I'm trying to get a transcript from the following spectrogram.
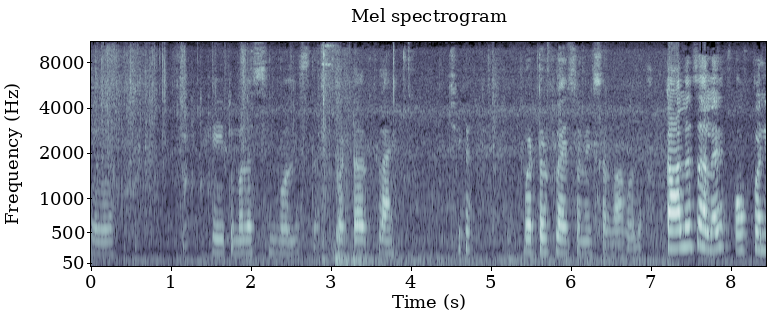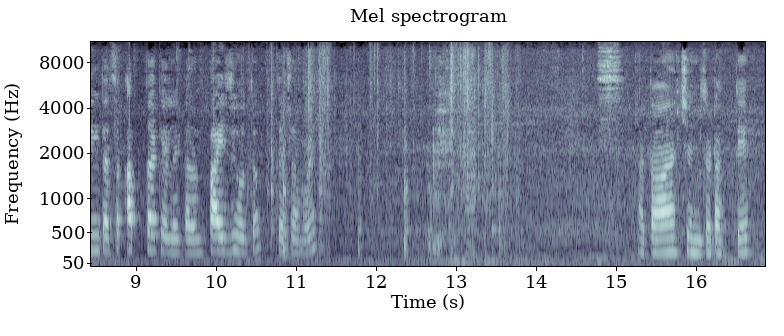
हे हे तुम्हाला सिम्बॉल दिसतं बटरफ्लाय. ठीक आहे? बटरफ्लायचं मिक्सर मागवलं. कालच आलंय. ओपनिंग त्याचं आत्ता केलंय कारण पाहिजे होतं त्याच्यामुळे. आता चिंच टाकते.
